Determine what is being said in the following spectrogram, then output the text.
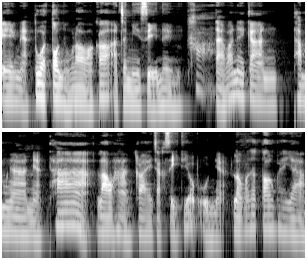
เองเนี่ยตัวตนของเราอะก็อาจจะมีสีหนึ่งค่ะแต่ว่าในการทำงานเนี่ยถ้าเราห่างไกลจากสีที่อบอุ่นเนี่ยเราก็จะต้องพยายาม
